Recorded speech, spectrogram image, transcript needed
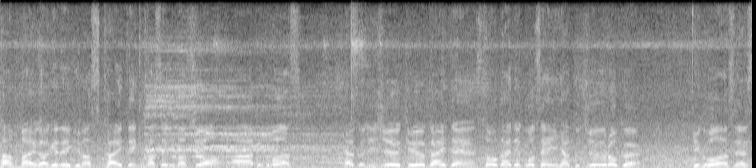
3枚掛けでいきます。回転稼ぎますよ。あビッグボーナス。129回転。総回転5116ビッグボーナスです。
